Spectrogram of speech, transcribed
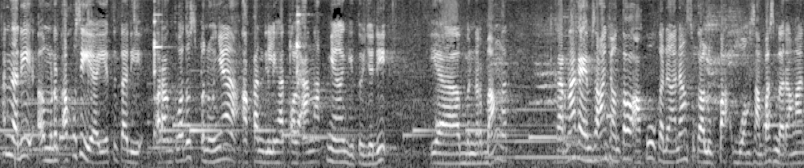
Kan tadi eh, menurut aku sih ya itu tadi orang tua tuh sepenuhnya akan dilihat oleh anaknya gitu. Jadi ya bener banget. Karena kayak misalkan contoh aku kadang-kadang suka lupa buang sampah sembarangan.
